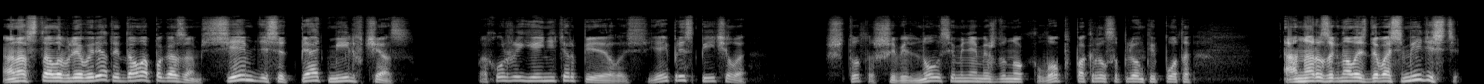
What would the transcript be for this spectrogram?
Она встала в левый ряд и дала по газам. 75 миль в час. Похоже, ей не терпелось, ей приспичило. Что-то шевельнулось у меня между ног, лоб покрылся пленкой пота. Она разогналась до 80.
